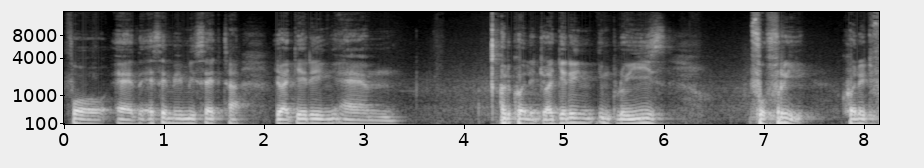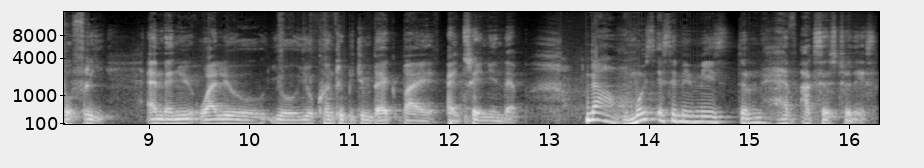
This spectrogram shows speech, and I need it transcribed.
for uh, the SMME sector. You are getting um, what do you call it? You are getting employees for free. Call it for free and then you, while you, you, you're contributing back by, by training them. Now, most SMMEs don't have access to this.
